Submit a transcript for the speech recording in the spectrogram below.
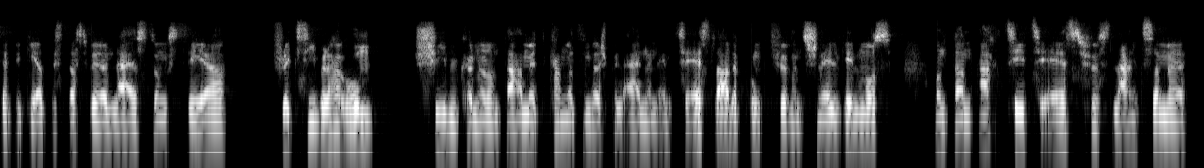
sehr begehrt ist, dass wir Leistung sehr flexibel herumschieben können und damit kann man zum Beispiel einen MCS-Ladepunkt für wenn es schnell gehen muss und dann acht CCS fürs langsame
